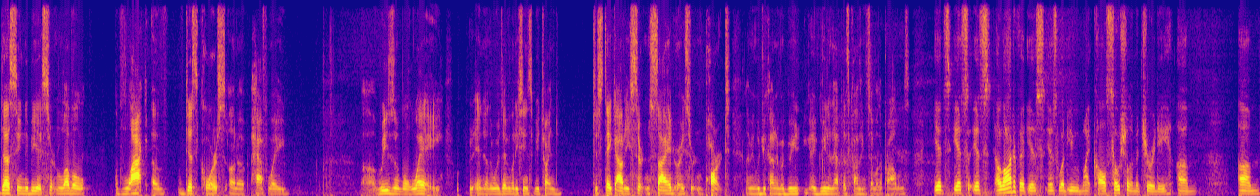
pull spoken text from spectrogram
does seem to be a certain level of lack of discourse on a halfway uh, reasonable way. In other words, everybody seems to be trying to, to stake out a certain side or a certain part. I mean, would you kind of agree agree to that? That's causing some of the problems. It's, it's, it's, a lot of it is, is what you might call social immaturity. Um, um,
